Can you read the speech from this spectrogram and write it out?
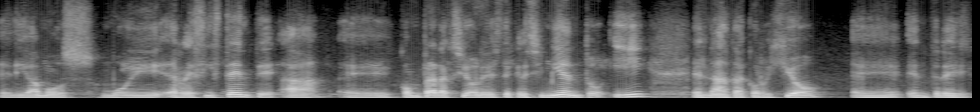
digamos, muy resistente a eh, comprar acciones de crecimiento y el Nasdaq corrigió eh, entre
